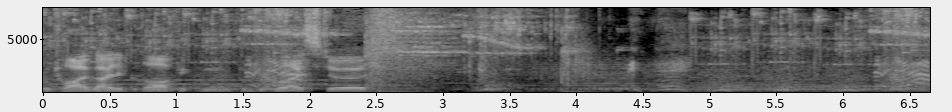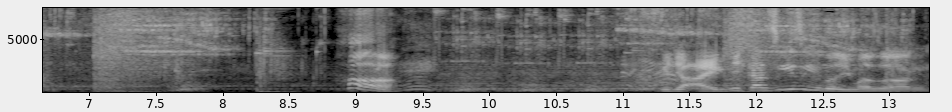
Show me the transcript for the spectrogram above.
Total geile Grafiken, bin begeistert. Ha. Geht ja eigentlich ganz easy, würde ich mal sagen.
